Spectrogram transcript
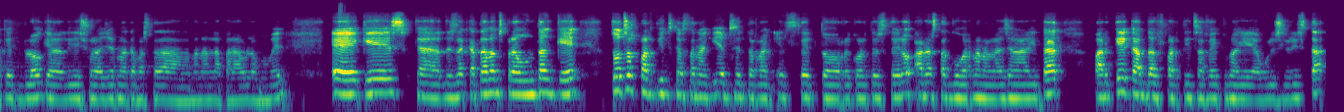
aquest bloc, ja li deixo a la Gemma que m'està demanant la paraula un moment, eh, que és que des de Qatar ens pregunten que tots els partits que estan aquí, excepte Recortes Zero, han estat governant a la Generalitat, per què cap dels partits ha fet una llei abolicionista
